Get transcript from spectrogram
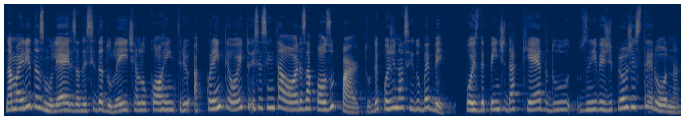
Na maioria das mulheres, a descida do leite ela ocorre entre 48 e 60 horas após o parto, depois de nascido o bebê pois depende da queda dos níveis de progesterona,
